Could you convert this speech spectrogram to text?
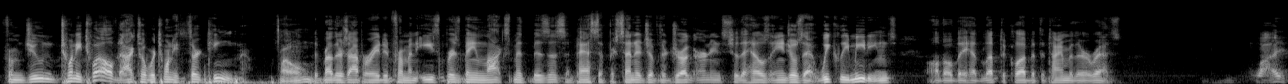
from June 2012 to October 2013. Oh. The brothers operated from an East Brisbane locksmith business and passed a percentage of their drug earnings to the Hells Angels at weekly meetings, although they had left the club at the time of their arrest. Why?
